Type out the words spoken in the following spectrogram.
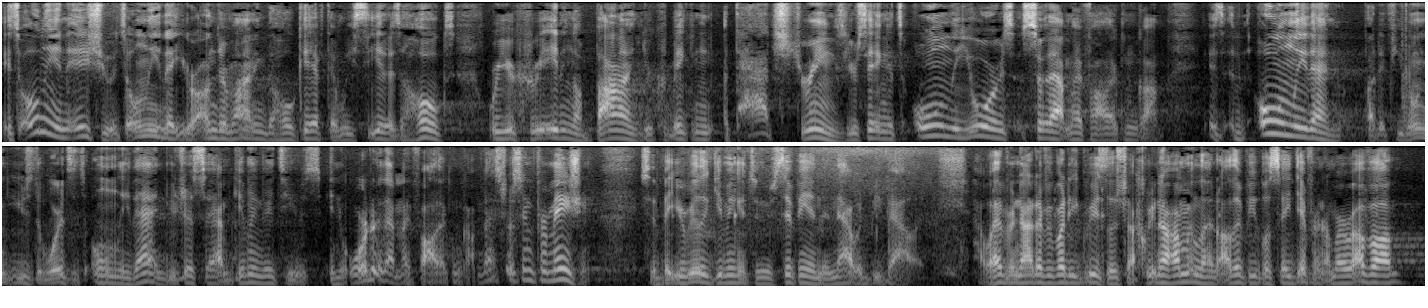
It's only an issue. It's only that you're undermining the whole gift and we see it as a hoax where you're creating a bind, you're making attached strings. You're saying it's only yours so that my father can come. It's only then. But if you don't use the words, it's only then. You just say, I'm giving it to you in order that my father can come. That's just information. So that you're really giving it to the recipient, then that would be valid. However, not everybody agrees. Other people say different. Amar Rava.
